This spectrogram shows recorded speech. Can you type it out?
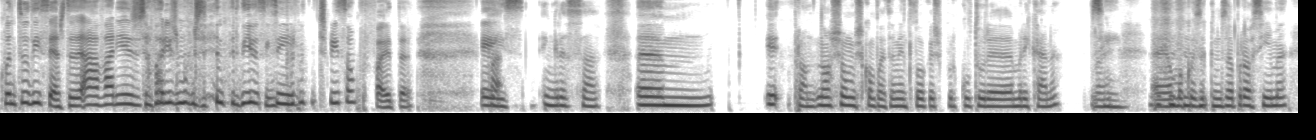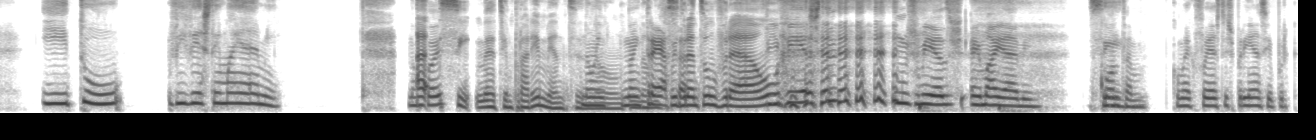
Quando tu disseste, há, várias, há vários mundos dentro de assim, Sim. descrição perfeita. É Pá, isso. Engraçado. E- pronto, nós somos completamente loucas por cultura americana, não é? Sim. É uma coisa que nos aproxima. E tu viveste em Miami. Não Ah, foi? sim, mas temporariamente. Não in- não interessa. Foi durante um verão. Viveste uns meses em Miami. Conta-me como é que foi esta experiência, porque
